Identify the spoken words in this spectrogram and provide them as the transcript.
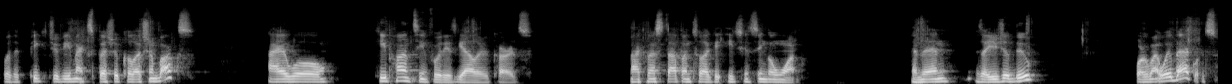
for the Pikachu VMAX Special Collection box. I will keep hunting for these gallery cards. Not gonna stop until I get each and single one. And then, as I usually do, work my way backwards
